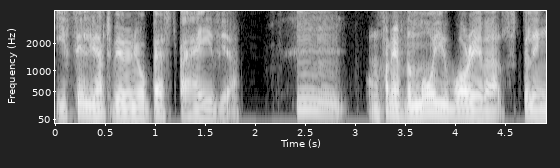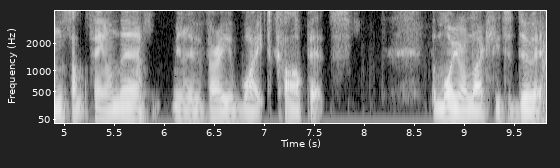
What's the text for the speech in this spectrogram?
you feel you have to be on your best behavior Mm, and funny enough the more you worry about spilling something on their you know very white carpets the more you're likely to do it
